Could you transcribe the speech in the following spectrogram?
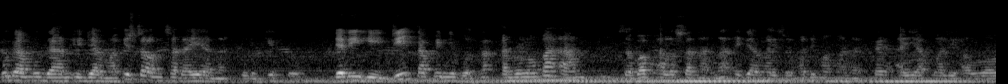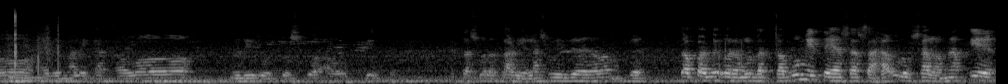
mudah-mudahan ijama Islam sadayana kudu kitu. Jadi hiji tapi nyebutna kan lombaan sebab alasanana ijama Islam di mana teh aya wali Allah aya malaikat Allah nu diutus ku Allah gitu. Kita surat al-ikhlas di dalam tapi orang lebat ka bumi teh sasaha uluk salam nakir.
